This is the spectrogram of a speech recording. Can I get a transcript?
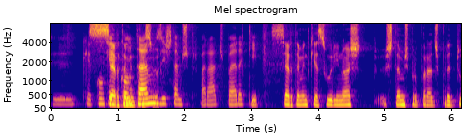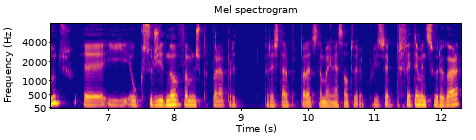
que, que é, com que é que contamos é e estamos preparados para quê? Certamente que é seguro e nós estamos preparados para tudo uh, e o que surgir de novo vamos nos preparar para para estar preparados também nessa altura. Por isso é perfeitamente seguro agora,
